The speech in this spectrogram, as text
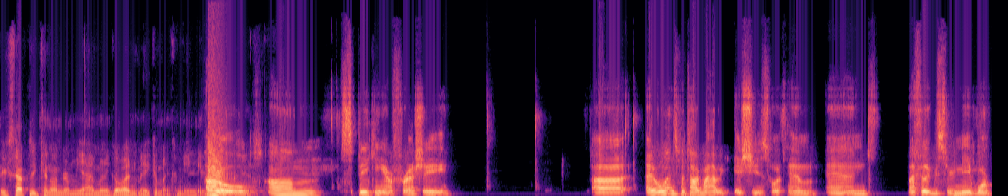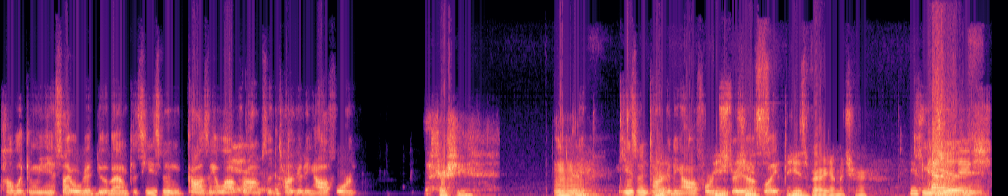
accepted Conundrum yet. I'm gonna go ahead and make him a community. Oh, um, speaking of Freshie, uh, everyone's been talking about having issues with him, and I feel like this should be made more public, and we need to decide what we're gonna do about him because he's been causing a lot of problems and targeting Hawthorne. Freshy. Mhm. He's been targeting Hawthorne He- straight up, like he's very immature. He's He kind of douche.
